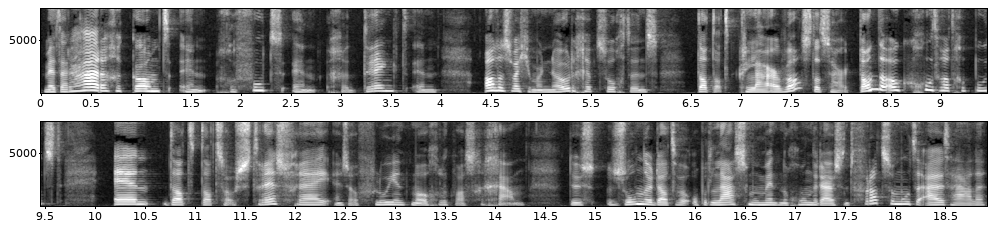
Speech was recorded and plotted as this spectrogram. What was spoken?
met haar haren gekamd en gevoed en gedrenkt en alles wat je maar nodig hebt ochtends, dat dat klaar was, dat ze haar tanden ook goed had gepoetst en dat dat zo stressvrij en zo vloeiend mogelijk was gegaan. Dus zonder dat we op het laatste moment nog honderdduizend fratsen moeten uithalen.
